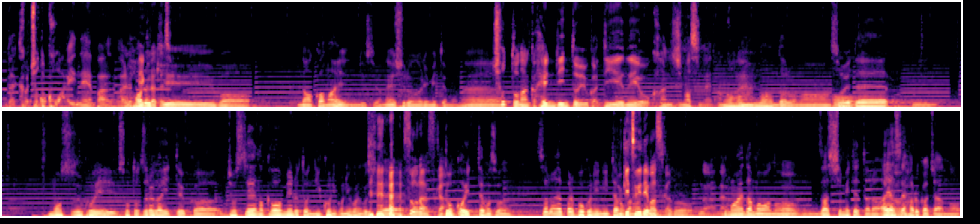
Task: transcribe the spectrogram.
うん。だからちょっと怖いねやっぱあれだったは泣かないんですよね白塗り見てもね。ちょっとなんか片鱗というか DNA を感じますねなんなんだろうな。それでもうすごい外面がいいっていうか、女性の顔を見るとニコニコニコニコしてうん、そうなんですか。どこ行ってもそうなのそれはやっぱり僕に似たのかなんですけど。この間もあの、雑誌見てたら綾瀬はるかちゃんの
